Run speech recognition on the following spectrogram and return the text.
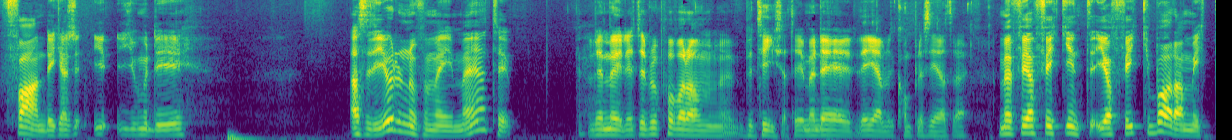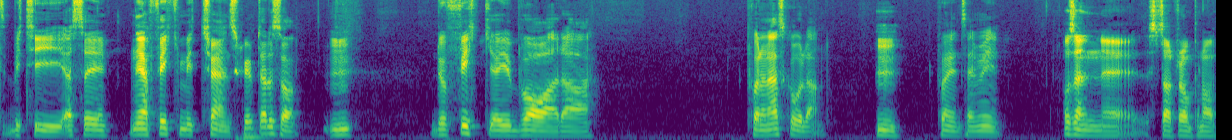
Fan, det kanske... Jo, jo men det... Alltså det gjorde det nog för mig med typ. Det är möjligt, det beror på vad de betygsätter men det är, det är jävligt komplicerat det där. Men för jag fick inte, jag fick bara mitt betyg, alltså när jag fick mitt transcript eller så. Mm. Då fick jag ju bara på den här skolan, Mm. på en termin. Och sen eh, startar de på noll.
